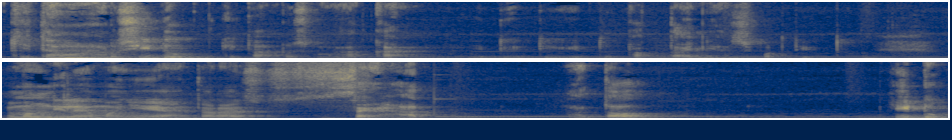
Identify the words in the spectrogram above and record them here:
kita harus hidup, kita harus makan itu itu itu faktanya seperti itu memang dilemanya ya antara sehat atau hidup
